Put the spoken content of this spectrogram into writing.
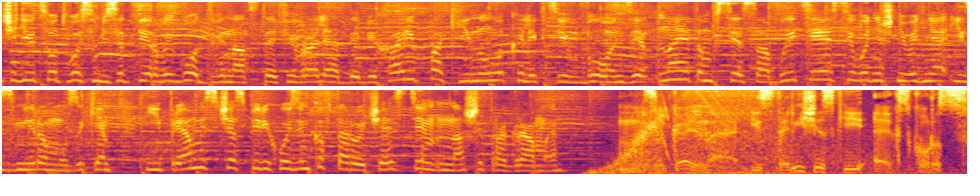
1981 год, 12 февраля, Дебби Харри покинула коллектив «Блонди». На этом все события сегодняшнего дня из мира музыки. И прямо сейчас переходим ко второй части нашей программы. Музыкально-исторический экскурс.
